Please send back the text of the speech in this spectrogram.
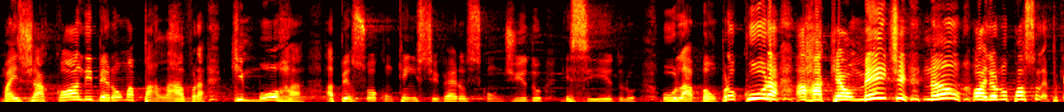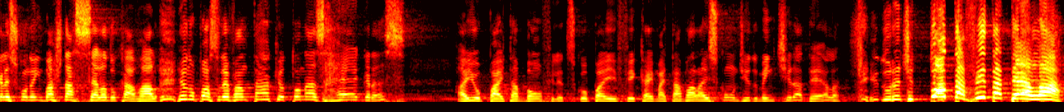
Mas Jacó liberou uma palavra: que morra a pessoa com quem estiver escondido esse ídolo. O Labão procura, a Raquel mente: não, olha, eu não posso, porque ela escondeu embaixo da cela do cavalo. Eu não posso levantar, que eu estou nas regras. Aí o pai, tá bom, filha, desculpa aí, fica aí, mas estava lá escondido, mentira dela. E durante toda a vida dela,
